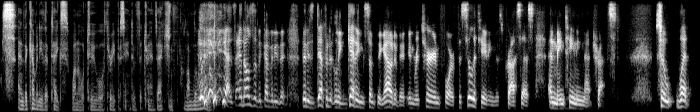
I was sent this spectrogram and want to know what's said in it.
us. And the company that takes one or two or three percent of the transaction along the way. yes, and also the company that, that is definitely getting something out of it in return for facilitating this process and maintaining that trust. So what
